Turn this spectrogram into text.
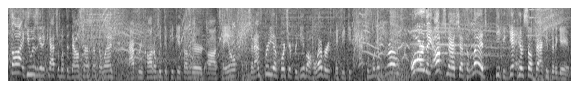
thought he was going to catch him with the down smash at the ledge after he caught him with the PK Thunder uh, tail. So that's pretty unfortunate for Debo. However, if he could catch him with a throw or the up smash at the ledge, he could get himself back into the game.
